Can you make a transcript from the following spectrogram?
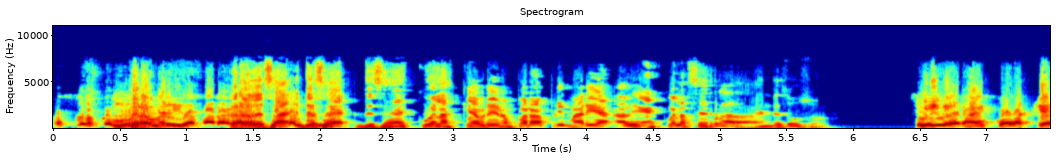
nosotros como una medida para... Pero de, esas escuelas que abrieron para las primarias, ¿habían escuelas cerradas en desuso? Sí, eran escuelas que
